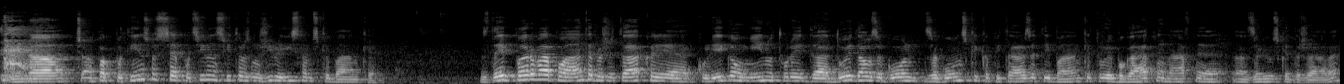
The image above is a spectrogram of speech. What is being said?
In, a, če, ampak potem so se po celem svetu razmožile islamske banke. Zdaj prva poanta pa že tako je kolega omenil, torej, da kdo je dal zagon, zagonski kapital za te banke, torej bogatne naftne a, zalivske države.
